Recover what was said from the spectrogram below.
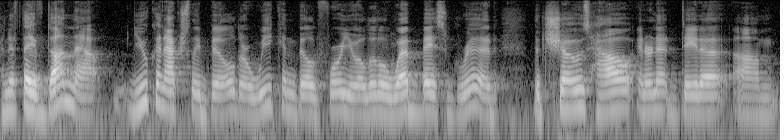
And if they've done that, you can actually build, or we can build for you, a little web-based grid that shows how internet data um,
